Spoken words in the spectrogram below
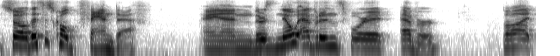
So this is called fan death, and there's no evidence for it ever, but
